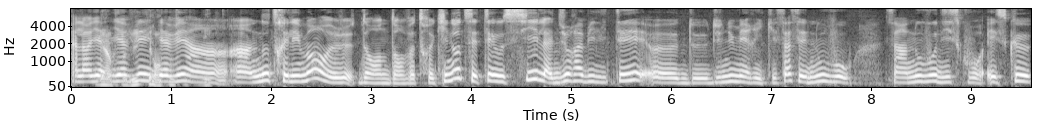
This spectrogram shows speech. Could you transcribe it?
Alors il y, y, avait, y avait un, un, autre élément euh, dans, dans votre keynote, c'était aussi la durabilité euh, de, du numérique, et ça c'est nouveau c'est un nouveau discours. Est-ce que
